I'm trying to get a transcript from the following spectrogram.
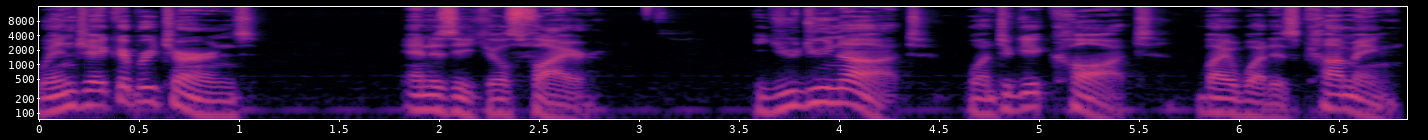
When Jacob Returns and Ezekiel's Fire. You do not want to get caught by what is coming.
